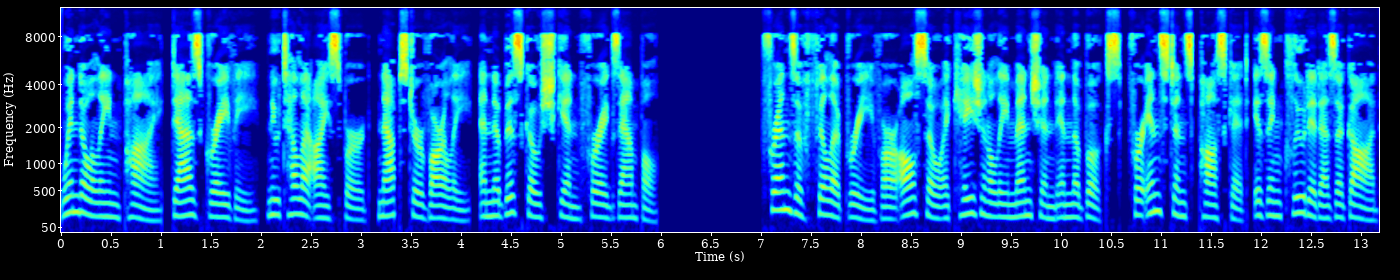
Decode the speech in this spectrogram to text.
Windoline Pie, Daz Gravy, Nutella Iceberg, Napster Varley, and Nabisco Skin for example. Friends of Philip Reeve are also occasionally mentioned in the books, for instance Poskitt is included as a god,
